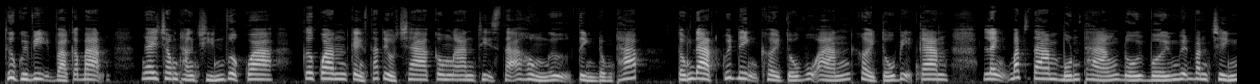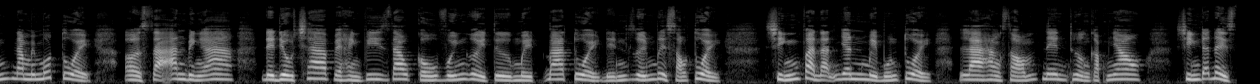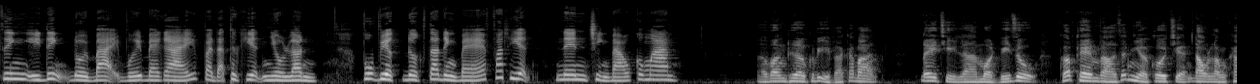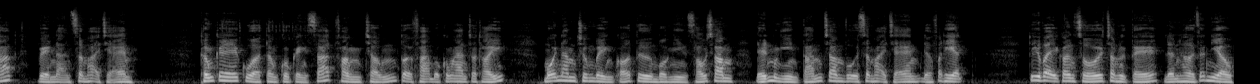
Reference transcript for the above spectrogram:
Thưa quý vị và các bạn, ngay trong tháng 9 vừa qua, cơ quan cảnh sát điều tra công an thị xã Hồng Ngự, tỉnh Đồng Tháp Tống Đạt quyết định khởi tố vụ án, khởi tố bị can, lệnh bắt giam 4 tháng đối với Nguyễn Văn Chính, 51 tuổi, ở xã An Bình A để điều tra về hành vi giao cấu với người từ 13 tuổi đến dưới 16 tuổi. Chính và nạn nhân 14 tuổi là hàng xóm nên thường gặp nhau. Chính đã nảy sinh ý định đồi bại với bé gái và đã thực hiện nhiều lần. Vụ việc được gia đình bé phát hiện nên trình báo công an. Ờ, vâng thưa quý vị và các bạn, đây chỉ là một ví dụ góp thêm vào rất nhiều câu chuyện đau lòng khác về nạn xâm hại trẻ em. Thống kê của Tổng cục Cảnh sát phòng chống tội phạm Bộ Công an cho thấy, mỗi năm trung bình có từ 1.600 đến 1.800 vụ xâm hại trẻ em được phát hiện. Tuy vậy, con số trong thực tế lớn hơn rất nhiều.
